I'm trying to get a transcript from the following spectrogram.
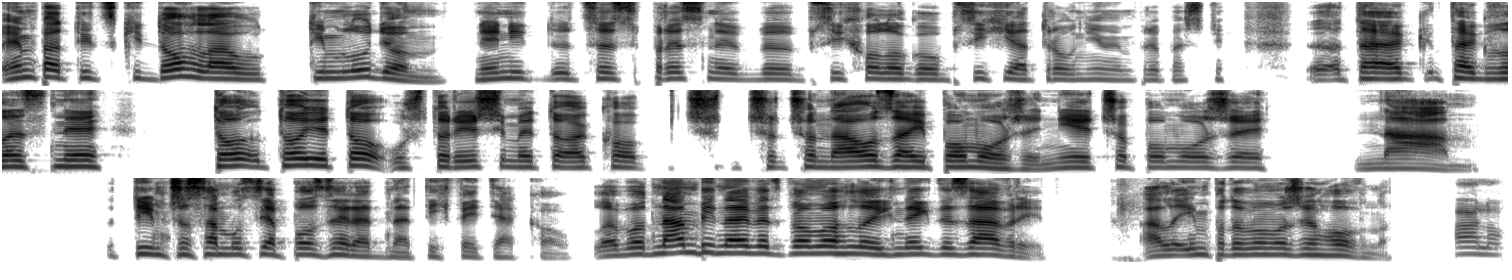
empaticky do hlav tým ľuďom. Není cez presne b- psychologov, psychiatrov, neviem, prepačte. E, Tak, tak vlastne to, to je to. Už to riešime to ako čo, čo, naozaj pomôže. Niečo pomôže nám. Tým, čo sa musia pozerať na tých feťakov. Lebo nám by najviac pomohlo ich niekde zavrieť. Ale im to pomôže hovno. Áno.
